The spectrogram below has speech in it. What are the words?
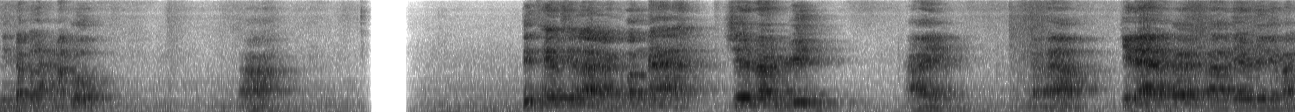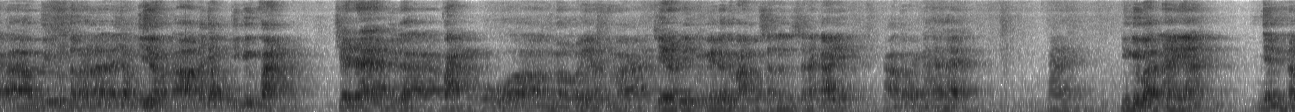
Nhìn rất là lạ mắt luôn đó. Tiếp theo sẽ là cái vân đá Gerardin này các thấy không? Chera là cái uh, Gerardin các bạn uh, biết tưởng tượng nó, nó giống gì không? Đó nó giống những cái vằn Chera như là vằn của ngựa vậy đó nhưng mà Gerardin có nghĩa là cái vằn màu xanh xanh lá cây ấy. đó các bạn có thể thấy. Này những cái vệt này á nhìn nó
